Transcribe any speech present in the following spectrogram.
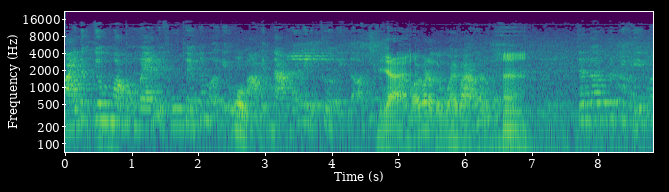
máy đức chung hoặc bóng bé thì phụ thêm cho mỗi cái u báo Việt Nam đấy mới được thường thì đó chứ. Dạ. À, mới bắt đầu từ U23 bắt đầu. à, cho nên đức cái khi mà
